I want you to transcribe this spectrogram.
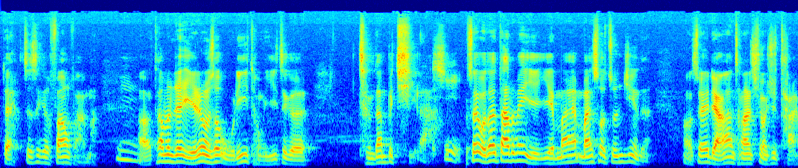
对，这是个方法嘛，嗯，啊，他们这也认为说武力统一这个承担不起了，是，所以我在大陆边也也蛮蛮受尊敬的。哦，所以两岸常常请我去谈。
